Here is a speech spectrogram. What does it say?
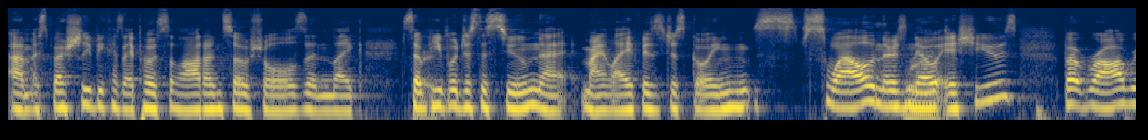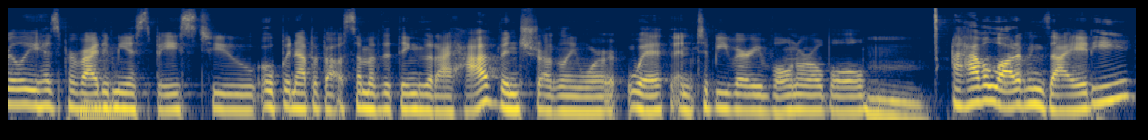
um, especially because I post a lot on socials and like so Right. people just assume that my life is just going s- swell and there's no issues. But Raw really has provided Mm. me a space to open up about some of the things that I have been struggling wor- with and to be very vulnerable. Mm. I have a lot of anxiety.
